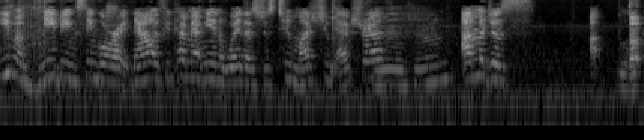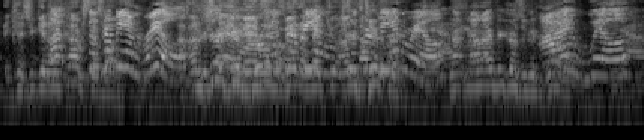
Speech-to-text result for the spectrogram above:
even me being single right now, if you come at me in a way that's just too much, too extra, mm-hmm. I'ma just uh, uh because you get uncomfortable. Since we're being real, I understand, man. Since we're being, make you since we're being real, yeah. not, not every girl's a good girl. I will yeah.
